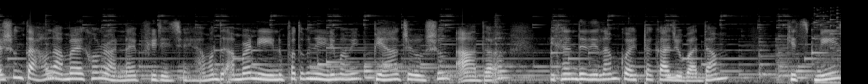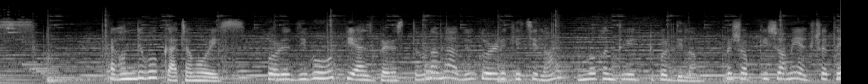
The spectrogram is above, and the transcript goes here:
আসুন তাহলে আমরা এখন রান্নায় ফিরে যাই। আমাদের, আমরা নিয়ে প্রথমে নিয়ে নিলাম আমি পেঁয়াজ, রসুন, আদা। এখান দিয়ে দিলাম কয়েকটা কাজু বাদাম কিশমিশ এখন দেব কাঁচামরিচ করে দিব পেঁয়াজ বেরেস্তা। ওগুলো আমি আগে করে রেখেছিলাম আমি ওখান থেকে একটু করে দিলাম। সব কিছু আমি একসাথে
